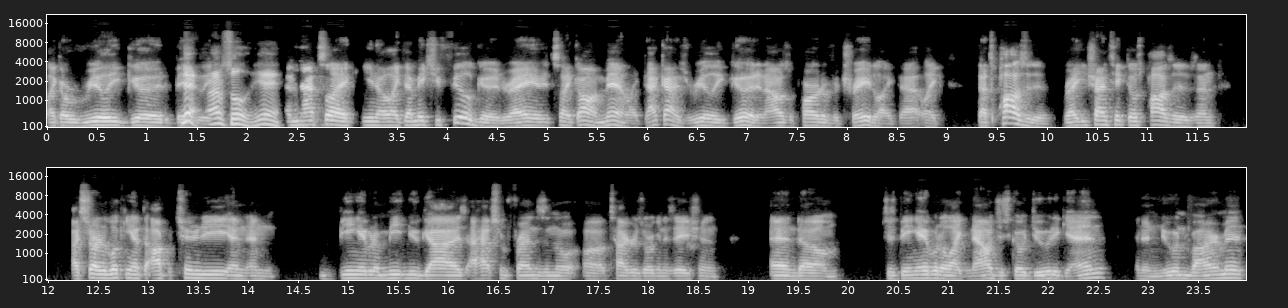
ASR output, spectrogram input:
like a really good big yeah, league. absolutely, yeah. And that's like you know, like that makes you feel good, right? It's like, oh man, like that guy's really good, and I was a part of a trade like that. Like that's positive, right? You try and take those positives, and I started looking at the opportunity and and being able to meet new guys. I have some friends in the uh, Tigers organization, and um, just being able to like now just go do it again in a new environment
